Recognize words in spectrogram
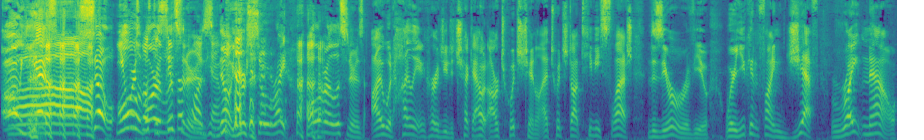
Oh ah. yes! So You all were of supposed our to super plug listeners, him. no, you're so right. All of our listeners, I would highly encourage you to check out our Twitch channel at twitch.tv slash the Zero Review, where you can find Jeff right now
